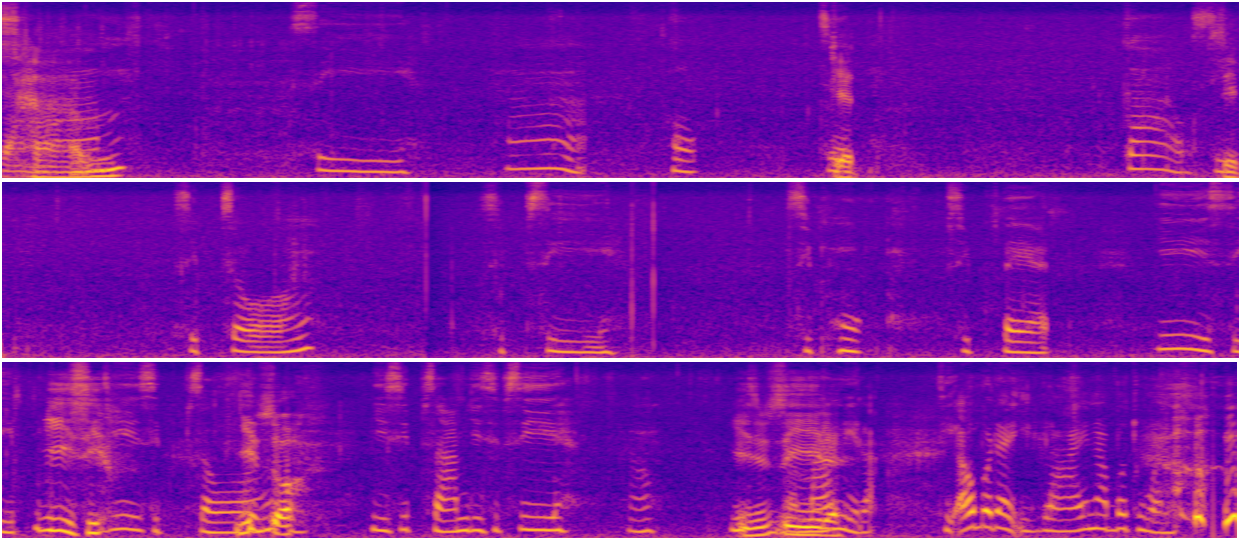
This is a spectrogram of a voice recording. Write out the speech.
สามสี่ห้าหกเจ็ดเก้าสิสิบบสิบสองสิบสี่สิบหกสิบแปดยี่สิบยี่สิบยี่สิบสองยี่สิบสองยี่สิบสามยี่สิบสี่เนาะยี่สิบประสี่มาเลณยนี้ละที่เอาบ่ได้อีกหลายนะบ่ทวนโ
